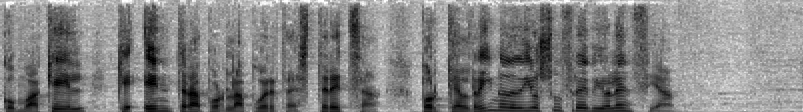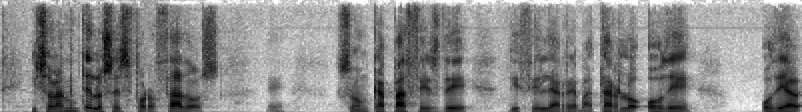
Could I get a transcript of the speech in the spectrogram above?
como aquel que entra por la puerta estrecha, porque el reino de Dios sufre violencia. Y solamente los esforzados eh, son capaces de, dice, de arrebatarlo o de, o de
